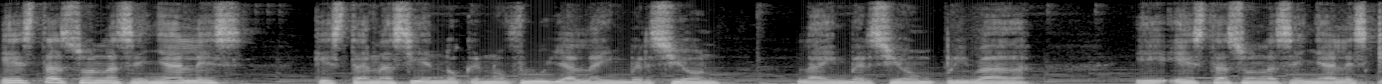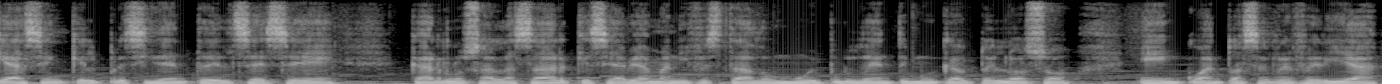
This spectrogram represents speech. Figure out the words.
estas son las señales que están haciendo que no fluya la inversión, la inversión privada. Eh, estas son las señales que hacen que el presidente del CCE, Carlos Salazar, que se había manifestado muy prudente y muy cauteloso en cuanto, se refería,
